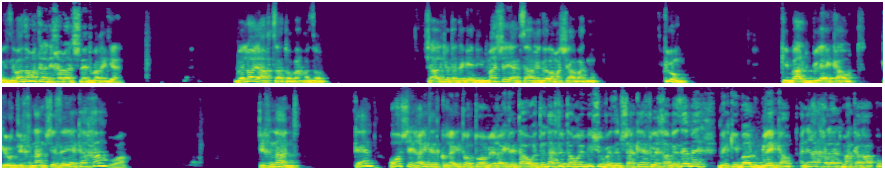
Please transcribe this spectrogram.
וזה, ואז אמרתי לה, אני חייב לדעת שני דברים. כן. ולא היה הרצאה טובה, עזוב. שאלתי אותה, תגידי, מה שיצא, הרי זה לא מה שעבדנו. כלום. קיבלת בלקאוט, כאילו תכננת שזה יהיה ככה? תכננת, כן? או שראית את, ראית אותו וראית את האור, אתה יודע, אפילו אתה רואה מישהו וזה משקף לך וזה, ו, וקיבלת blackout. אני רק חלט מה קרה פה.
